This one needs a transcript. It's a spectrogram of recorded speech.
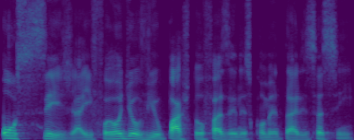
Ou seja, aí foi onde eu vi o pastor fazendo esse comentário, disse assim,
